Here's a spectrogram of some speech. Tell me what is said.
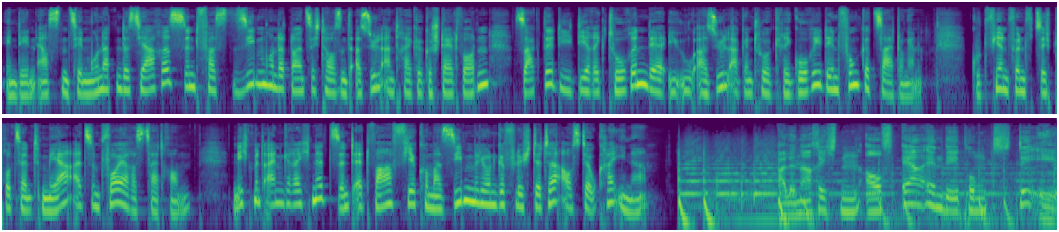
In den ersten zehn Monaten des Jahres sind fast 790.000 Asylanträge gestellt worden, sagte die Direktorin der EU-Asylagentur Gregori den Funke-Zeitungen. Gut 54 Prozent mehr als im Vorjahreszeitraum. Nicht mit eingerechnet sind etwa 4,7 Millionen Geflüchtete aus der Ukraine. Alle Nachrichten auf rnd.de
